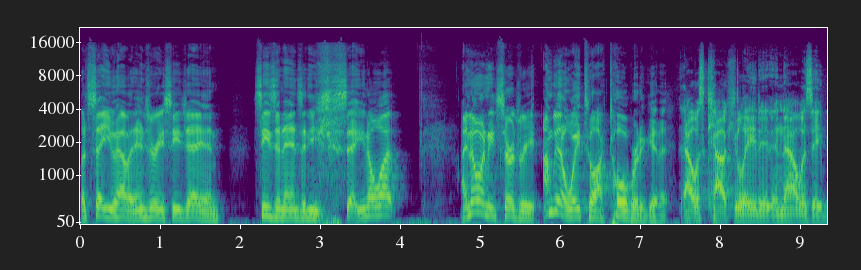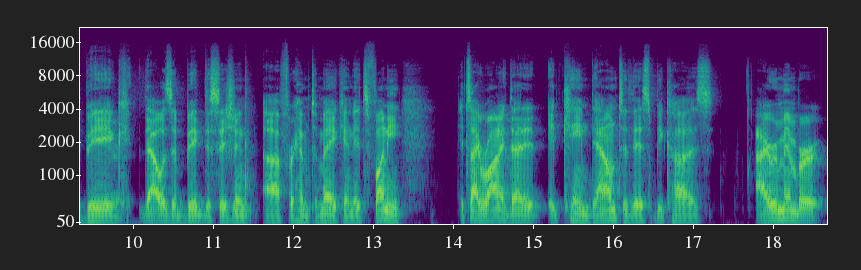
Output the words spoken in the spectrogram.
let's say you have an injury, CJ, and season ends, and you say, "You know what? I know I need surgery. I'm going to wait till October to get it. That was calculated, and that was a big that was a big decision uh, for him to make. And it's funny, it's ironic that it it came down to this because I remember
